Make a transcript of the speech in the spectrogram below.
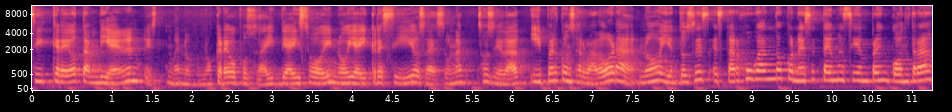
sí creo también, bueno, no creo, pues ahí, de ahí soy, ¿no? Y ahí crecí, o sea, es una sociedad hiperconservadora, ¿no? Y entonces estar jugando con ese tema siempre en contra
